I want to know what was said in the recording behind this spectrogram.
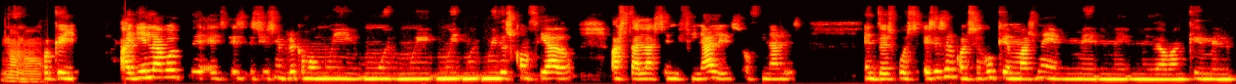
No, no. Porque allí en la voz he sido siempre como muy, muy, muy, muy, muy, desconfiado hasta las semifinales o finales. Entonces, pues ese es el consejo que más me, me, me, daban, que, me,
